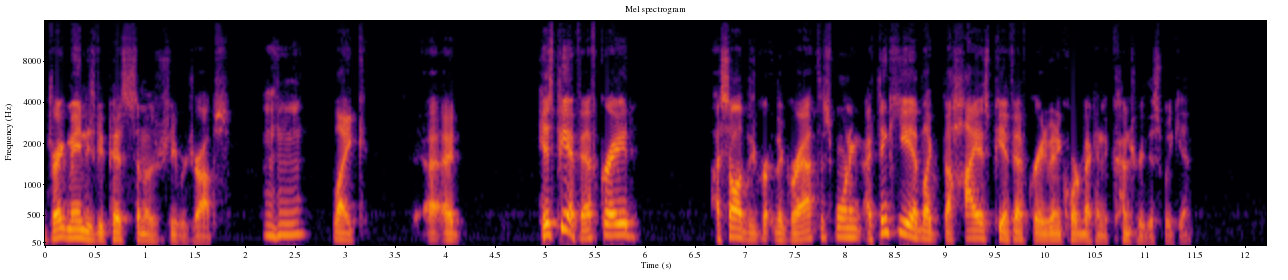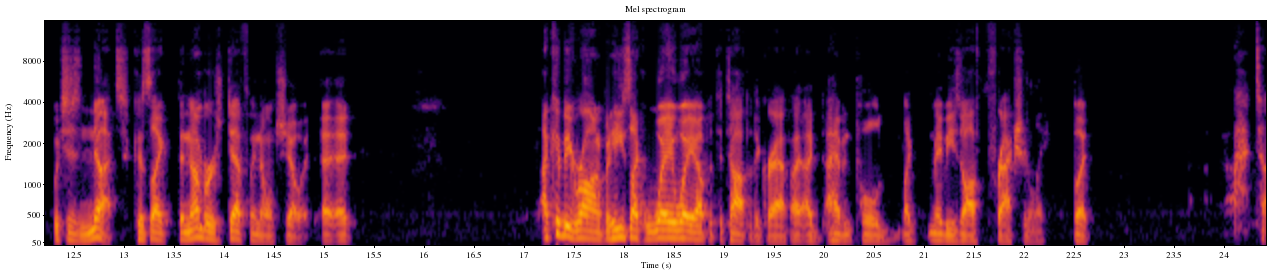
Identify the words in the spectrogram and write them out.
Drake Maye needs to be pissed at some of those receiver drops. Mm-hmm. Like, I, I- his PFF grade, I saw the, the graph this morning. I think he had like the highest PFF grade of any quarterback in the country this weekend, which is nuts because like the numbers definitely don't show it. Uh, I could be wrong, but he's like way, way up at the top of the graph. I, I, I haven't pulled like maybe he's off fractionally, t-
